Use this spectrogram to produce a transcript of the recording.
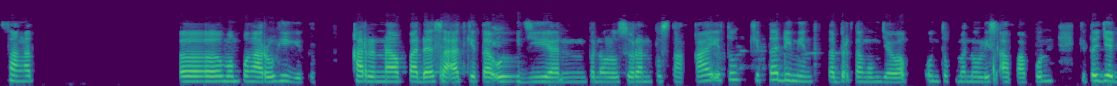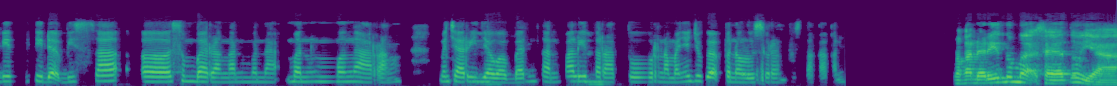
sangat uh, mempengaruhi gitu. Karena pada saat kita ujian penelusuran pustaka itu kita diminta bertanggung jawab untuk menulis apa pun. Kita jadi tidak bisa uh, sembarangan men mengarang, mencari hmm. jawaban tanpa hmm. literatur. Namanya juga penelusuran pustaka kan. Maka dari itu Mbak, saya tuh ya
